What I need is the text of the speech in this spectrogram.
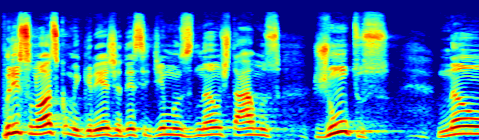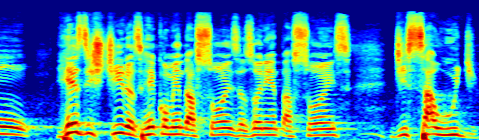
Por isso, nós, como igreja, decidimos não estarmos juntos, não resistir às recomendações, às orientações de saúde.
